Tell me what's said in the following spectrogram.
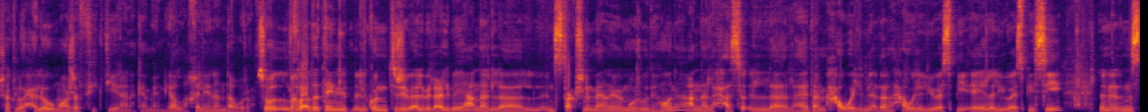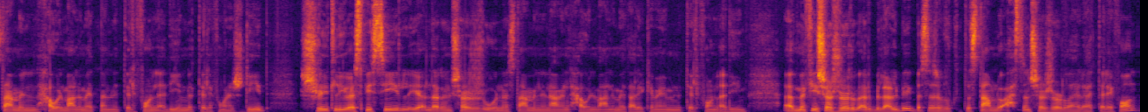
شكله حلو ومعجب فيه كثير أنا كمان. يلا خلينا ندوره. so, الاغراض الثانية اللي لكم تجي بقلب العلبة عندنا ال instruction manual الموجوده هون عندنا الحس... هذا المحول اللي نقدر نحول اليو اس بي اي لليو اس بي سي لنقدر نستعمل نحول معلوماتنا من التليفون القديم للتليفون الجديد. شريط ال USB-C نقدر نشرج ونستعمل نعمل نحول المعلومات عليه كمان من التليفون القديم. ما في charger بقلب العلبة بس إذا بدكم تستعملوا أحسن charger لهذا التليفون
